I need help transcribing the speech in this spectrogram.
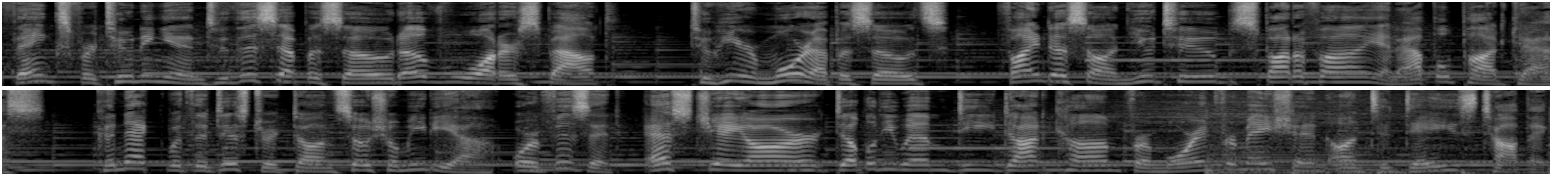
Thanks for tuning in to this episode of Waterspout. To hear more episodes, find us on YouTube, Spotify, and Apple Podcasts. Connect with the district on social media or visit sjrwmd.com for more information on today's topic.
